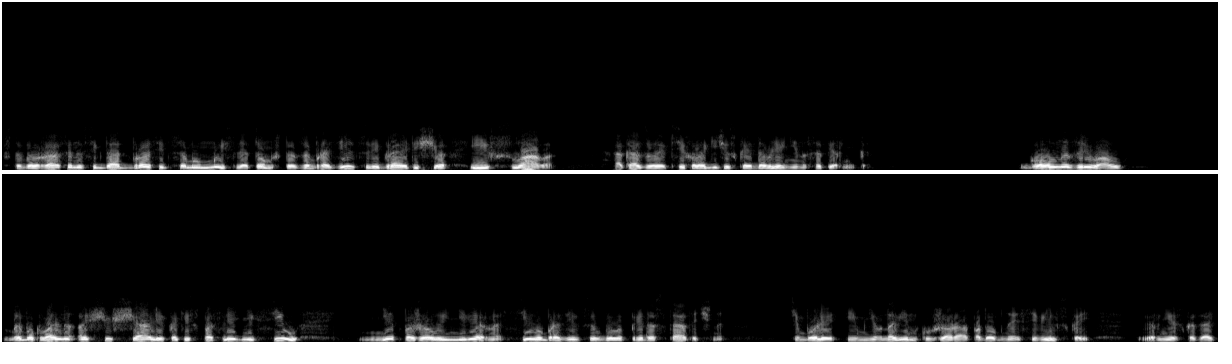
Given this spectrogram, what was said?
чтобы раз и навсегда отбросить саму мысль о том, что за бразильцев играет еще и их слава, оказывая психологическое давление на соперника. Гол назревал. Мы буквально ощущали, как из последних сил, нет, пожалуй, неверно, сил у бразильцев было предостаточно. Тем более им не в новинку жара, подобная севильской, вернее сказать,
